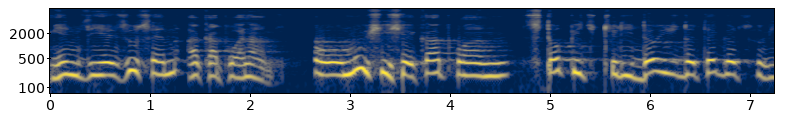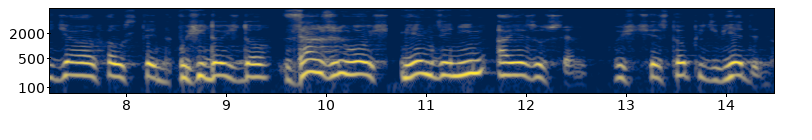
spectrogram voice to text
między Jezusem a kapłanami. Bo musi się kapłan stopić, czyli dojść do tego, co widziała Faustyna. Musi dojść do zażyłości między nim a Jezusem. Musi się stopić w jedno.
